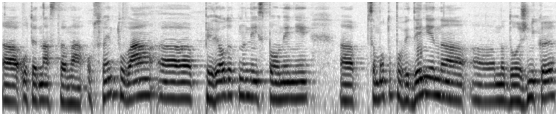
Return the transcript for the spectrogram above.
а, от една страна. Освен това, а, периодът на неизпълнение, а, самото поведение на, а, на длъжника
